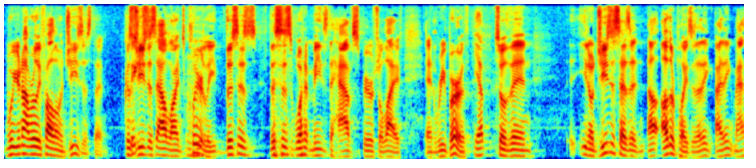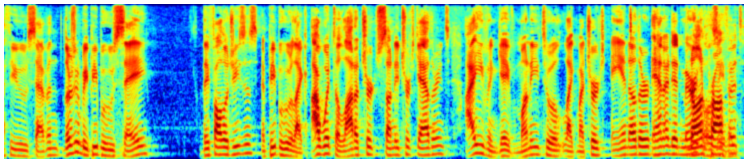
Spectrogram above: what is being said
Well, you're not really following Jesus then. Because Be- Jesus outlines mm-hmm. clearly this is this is what it means to have spiritual life and rebirth. Yep. So then, you know, Jesus says it in uh, other places. I think I think Matthew seven. There's going to be people who say they follow Jesus, and people who are like, I went to a lot of church Sunday church gatherings. I even gave money to like my church and other And I did miracles nonprofits.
